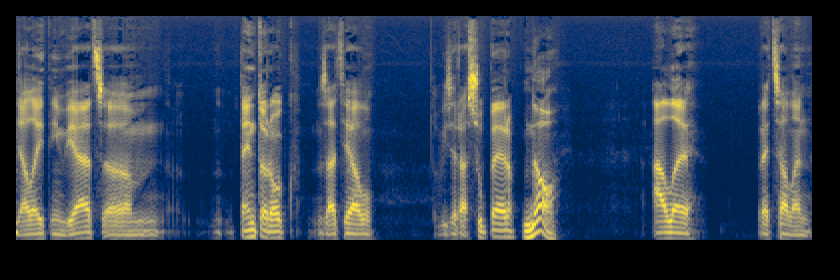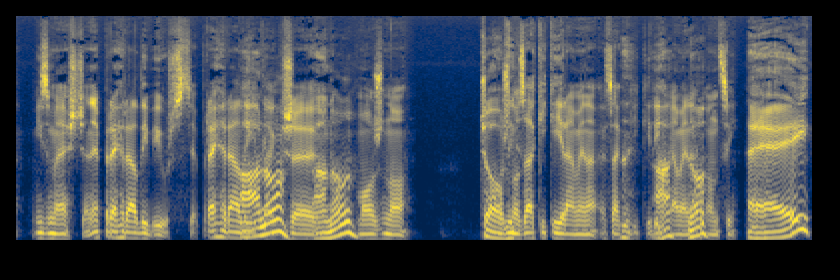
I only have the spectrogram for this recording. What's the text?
Ďalej tým viac. Um, tento rok zatiaľ to vyzerá super, No, ale predsa len my sme ešte neprehrali, vy už ste prehrali, Áno, takže áno. možno, čo? možno zakikírame na, zakikírame no. na konci. Hej,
